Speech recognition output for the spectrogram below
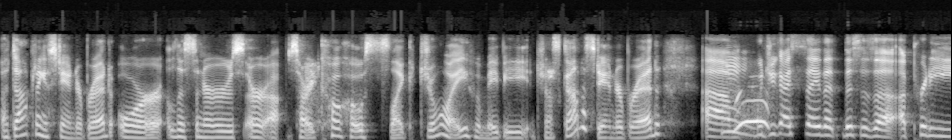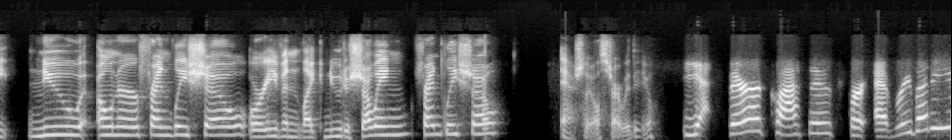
adopting a standardbred or listeners or uh, sorry, co-hosts like Joy who maybe just got a standardbred. Um, would you guys say that this is a, a pretty new owner friendly show or even like new to showing friendly show? Ashley, I'll start with you. Yes, there are classes for everybody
